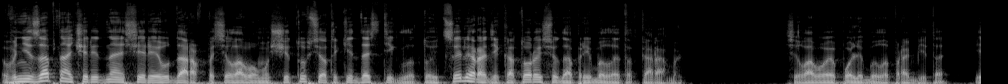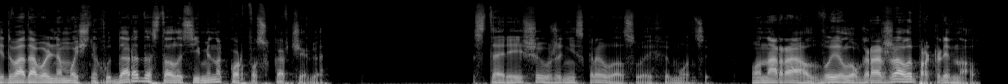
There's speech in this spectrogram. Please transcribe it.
Внезапно очередная серия ударов по силовому щиту все-таки достигла той цели, ради которой сюда прибыл этот корабль. Силовое поле было пробито, и два довольно мощных удара досталось именно корпусу ковчега. Старейший уже не скрывал своих эмоций. Он орал, выл, угрожал и проклинал.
